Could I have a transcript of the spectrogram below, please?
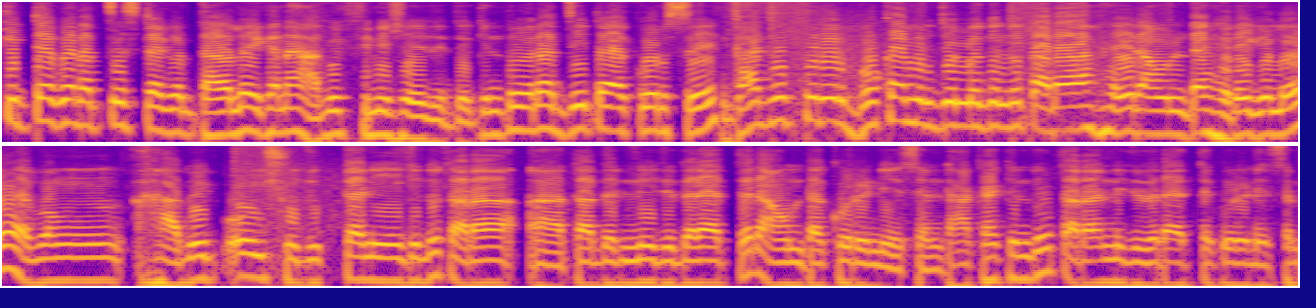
কিটটা করার চেষ্টা করতে। তাহলে এখানে হাবিব ফিনিশ হয়ে যেত। কিন্তু ওরা যেটা করছে, গাজীপুরের বোকামির জন্য কিন্তু তারা এই রাউন্ডটা হেরে গেল এবং হাবিব ওই সুযোগটা নিয়ে কিন্তু তারা তাদের নিজেদের আয়ত্তে রাউন্ডটা করে নিয়েছেন। ঢাকা কিন্তু তারা নিজেদের আয়ত্তে করে নিয়েছেন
